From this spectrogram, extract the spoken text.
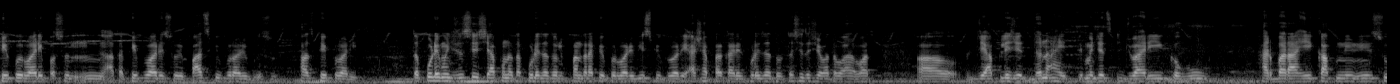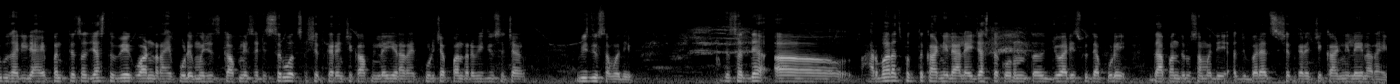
फेब्रुवारीपासून आता फेब्रुवारी सॉरी पाच फेब्रुवारी पाच फेब्रुवारी. तर पुढे म्हणजे जसे जसे आपण आता पुढे जातो पंधरा फेब्रुवारी वीस फेब्रुवारी अशा प्रकारे पुढे जातो तसे तसे आता वा- जे आपले जे धन आहेत ते म्हणजेच ज्वारी गहू हरभरा ही कापणी सुरू झालेली आहे पण त्याचा जास्त वेग वाढणार आहे पुढे म्हणजेच कापणीसाठी सर्वच शेतकऱ्यांची कापणीला येणार आहेत पुढच्या पंधरा वीस दिवसाच्या वीस दिवसामध्ये. तर सध्या हरभराच फक्त काढणीला आला आहे जास्त करून तर ज्वारीसुद्धा पुढे दहा पंधरा दिवसामध्ये आज बऱ्याच शेतकऱ्यांची काढणीला येणार आहे.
